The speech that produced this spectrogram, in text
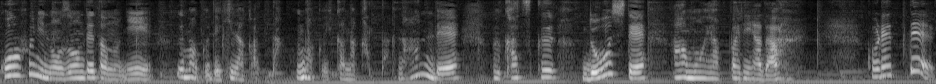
こういうふうに望んでたのにうまくできなかった。うまくいかなかった。なんでムカつく？どうして？あもうやっぱり嫌だ。これって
